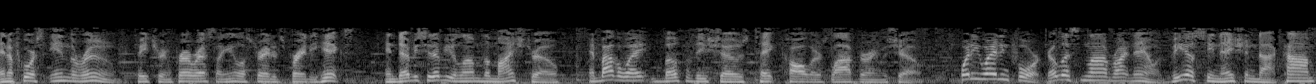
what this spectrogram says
and of course, In the Room, featuring Pro Wrestling Illustrated's Brady Hicks and WCW alum The Maestro. And by the way, both of these shows take callers live during the show. What are you waiting for? Go listen live right now at VOCNation.com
